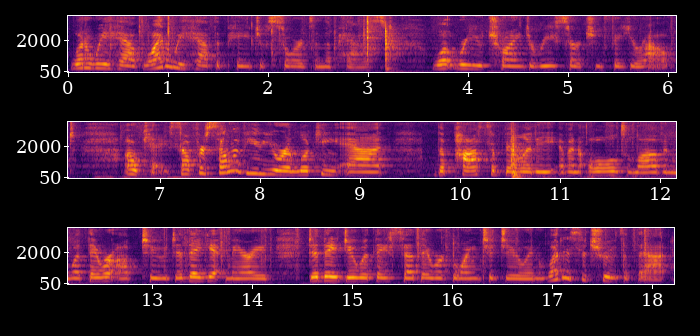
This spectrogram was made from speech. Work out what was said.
What do we have? Why do we have the page of swords in the past? What were you trying to research and figure out? Okay, so for some of you, you are looking at the possibility of an old love and what they were up to. Did they get married? Did they do what they said they were going to do? And what is the truth of that?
